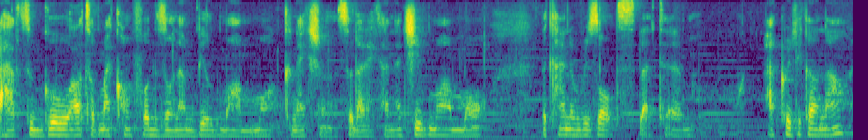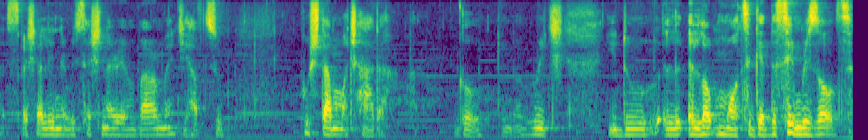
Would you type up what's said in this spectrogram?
I have to go out of my comfort zone and build more and more connections so that I can achieve more and more the kind of results that um, are critical now, especially in a recessionary environment. You have to push that much harder, go, you know, reach, you do a, a lot more to get the same results.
